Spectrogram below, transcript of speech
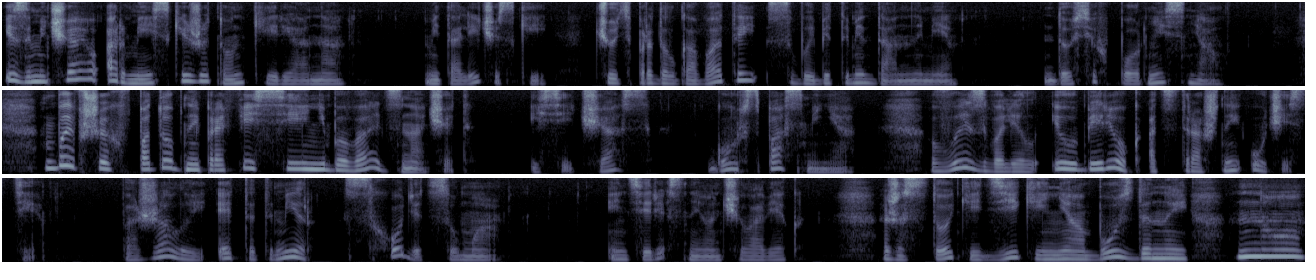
и замечаю армейский жетон Кириана. Металлический, чуть продолговатый, с выбитыми данными. До сих пор не снял. Бывших в подобной профессии не бывает, значит. И сейчас Гор спас меня, вызволил и уберег от страшной участи. Пожалуй, этот мир сходит с ума. Интересный он человек. Жестокий, дикий, необузданный, но...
